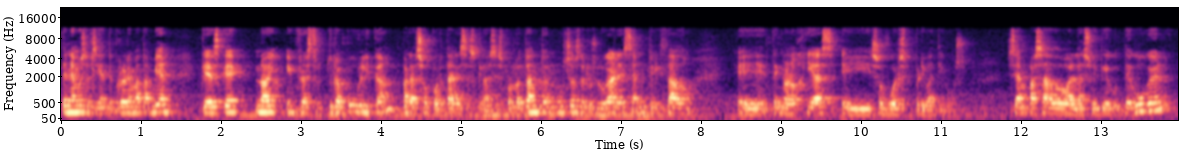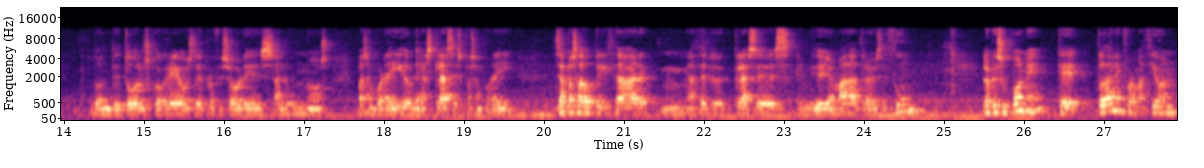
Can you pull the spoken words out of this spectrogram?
tenemos el siguiente problema también, que es que no hay infraestructura pública para soportar esas clases. Por lo tanto, en muchos de los lugares se han utilizado eh, tecnologías y softwares privativos se han pasado a la suite de Google, donde todos los correos de profesores, alumnos pasan por ahí, donde las clases pasan por ahí. Se ha pasado a utilizar, mm, hacer clases en videollamada a través de Zoom, lo que supone que toda la información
